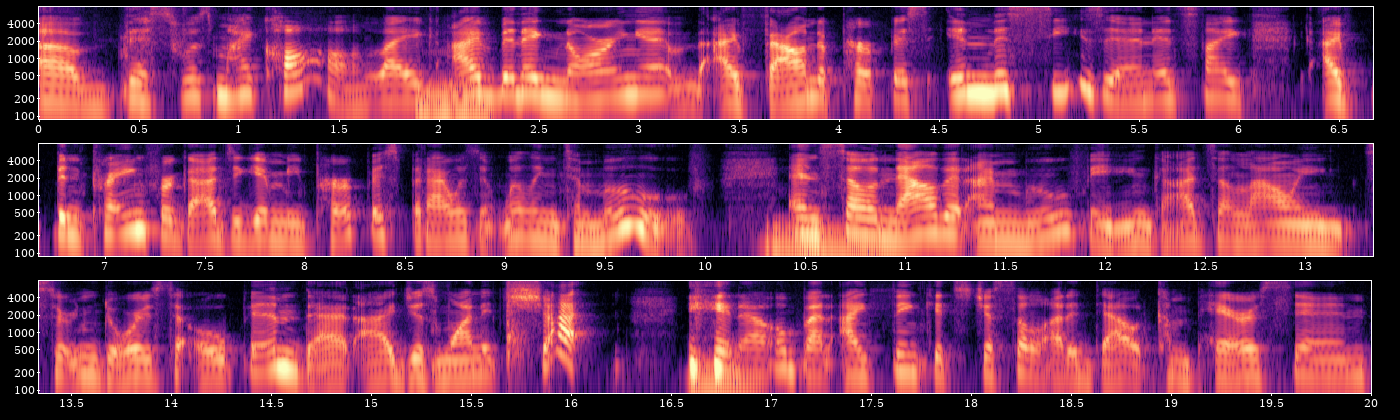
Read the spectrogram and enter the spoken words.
of this was my call. Like mm-hmm. I've been ignoring it. I found a purpose in this season. It's like I've been praying for God to give me purpose, but I wasn't willing to move. And so mm. now that I'm moving, God's allowing certain doors to open that I just wanted shut. You mm-hmm. know, but I think it's just a lot of doubt, comparison,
